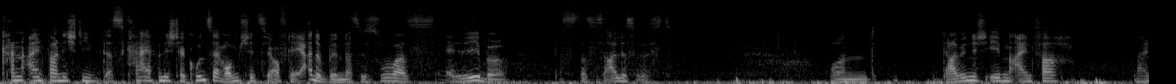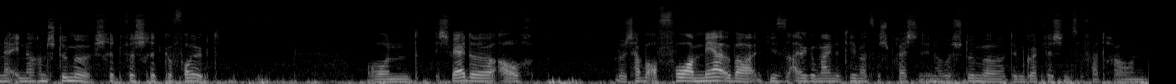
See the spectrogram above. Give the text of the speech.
kann einfach nicht die, das kann einfach nicht der Grund sein, warum ich jetzt hier auf der Erde bin, dass ich sowas erlebe, dass, dass es alles ist. Und da bin ich eben einfach meiner inneren Stimme Schritt für Schritt gefolgt. Und ich werde auch, ich habe auch vor, mehr über dieses allgemeine Thema zu sprechen, innere Stimme, dem Göttlichen zu vertrauen.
